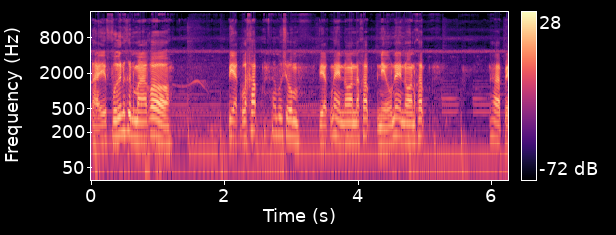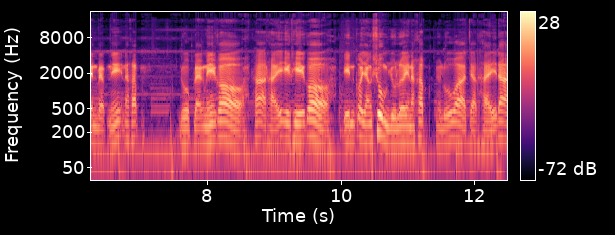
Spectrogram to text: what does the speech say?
ไถฟื้นขึ้นมาก็เปียกแล้วครับท่านผู้ชมเปียกแน่นอนนะครับ เหนียวแน่นอนครับ ถ้าเป็นแบบนี้นะครับ ดูแปลงนี้ก็ถ้าไถอีกทีก็ดินก็ยังชุ่มอยู่เลยนะครับ ไม่รู้ว่าจะไถได้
